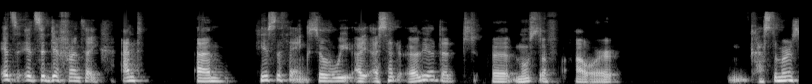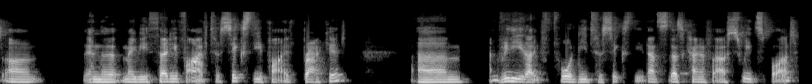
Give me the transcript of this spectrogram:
it's it's a different thing. And um, here's the thing. So we I, I said earlier that uh, most of our customers are in the maybe 35 to 65 bracket. Um, and really like 40 to 60. That's, that's kind of our sweet spot.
